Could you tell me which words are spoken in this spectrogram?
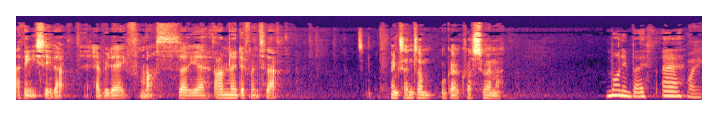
I think you see that every day from us. So, yeah, I'm no different to that. Thanks, Anton. We'll go across to Emma. Morning, both. Uh, Morning.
